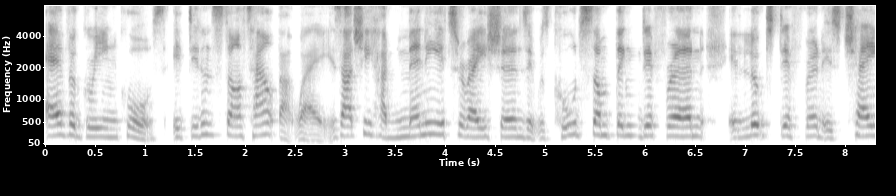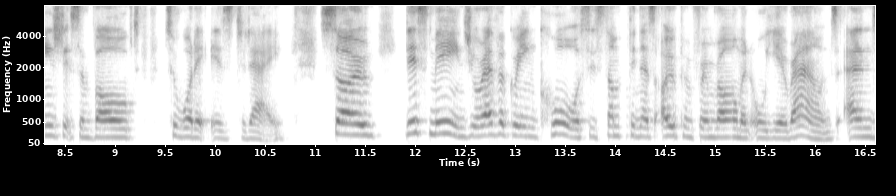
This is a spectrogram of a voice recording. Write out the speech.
evergreen course. It didn't start out that way. It's actually had many iterations. It was called something different. It looked different. It's changed. It's evolved to what it is today. So this means your evergreen course is something that's open for enrollment all year round. And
